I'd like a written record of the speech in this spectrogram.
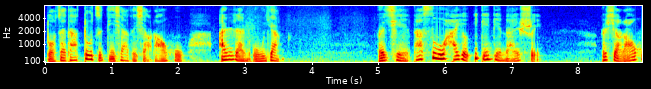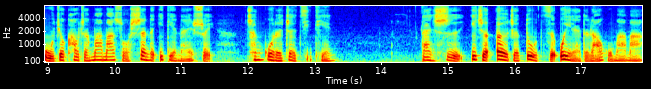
躲在她肚子底下的小老虎安然无恙，而且她似乎还有一点点奶水。而小老虎就靠着妈妈所剩的一点奶水，撑过了这几天。但是，一直饿着肚子喂奶的老虎妈妈，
